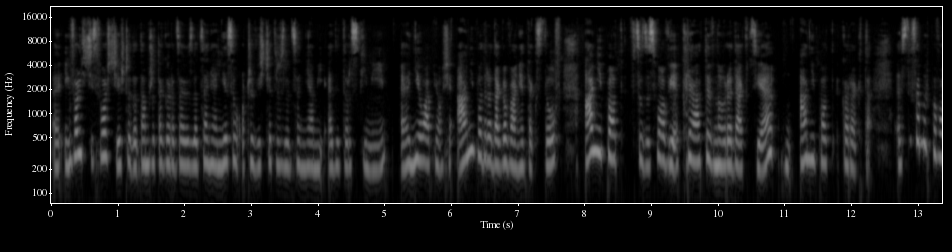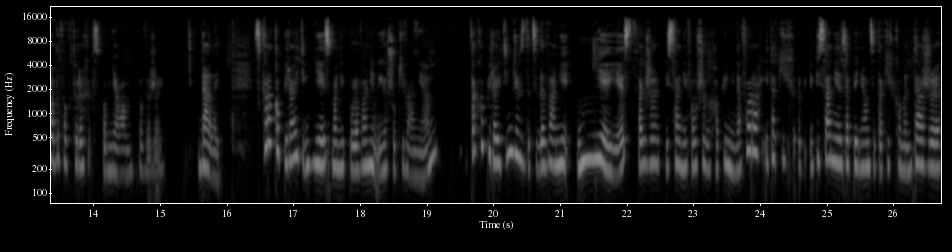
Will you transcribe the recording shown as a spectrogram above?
E, I gwoli ścisłości jeszcze dodam, że tego rodzaju zlecenia nie są oczywiście też zleceniami edytorskimi. E, nie łapią się ani pod redagowanie tekstów, ani pod, w cudzysłowie, kreatywną redakcję, ani pod korektę. E, z tych samych powodów, o których wspomniałam powyżej. Dalej. Skoro copywriting nie jest manipulowaniem i oszukiwaniem, to copywritingiem zdecydowanie nie jest. Także pisanie fałszywych opinii na forach i, takich, i pisanie za pieniądze takich komentarzy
